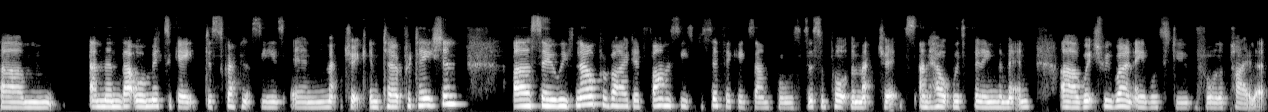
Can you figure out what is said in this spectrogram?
um, and then that will mitigate discrepancies in metric interpretation. Uh, so we've now provided pharmacy-specific examples to support the metrics and help with filling them in, uh, which we weren't able to do before the pilot.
